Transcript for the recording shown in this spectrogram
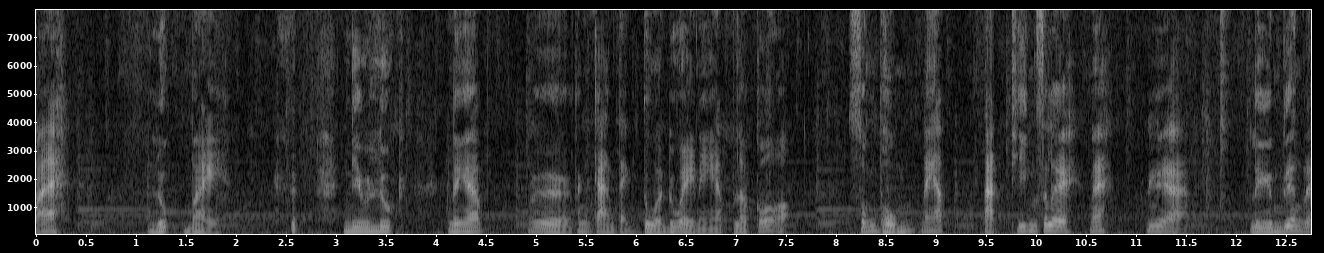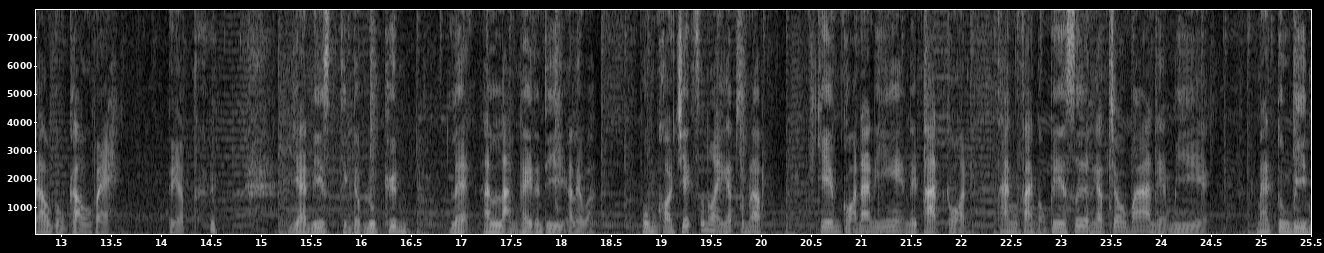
มา ลุกใหม่ นิวลุกนะครับเออทั้งการแต่งตัวด้วยนะครับ แล้วก็ทรงผมนะครับ ตัดทิ้งซะเลยนะ เพื่อลืมเรื่องราวเก่าๆไปเตียบยานิสถึงกับลุกขึ้น และอันหลังให้ทันทีอะไรวะ ผมขอเช็คสักหน่อยครับสำหรับเกมก่อนหน้านี้ในพาร์ทก่อนทางฝั่งของเพเซอร์นะครับ เจ้าบ้านเนี่ยมีแมตตูวิน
